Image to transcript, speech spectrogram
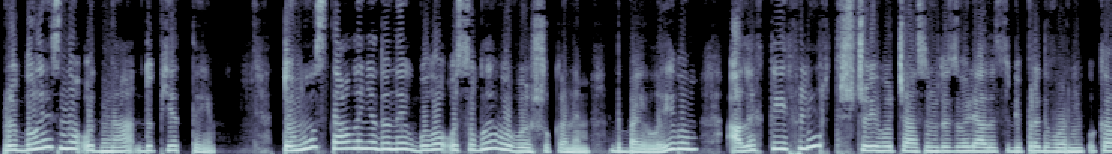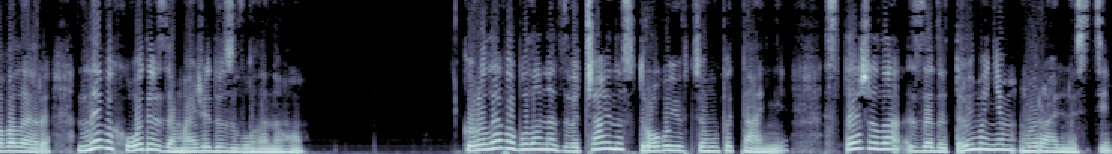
приблизно одна до п'яти. Тому ставлення до них було особливо вишуканим, дбайливим, а легкий флірт, що його часом дозволяли собі придворні кавалери, не виходив за межі дозволеного. Королева була надзвичайно строгою в цьому питанні, стежила за дотриманням моральності,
